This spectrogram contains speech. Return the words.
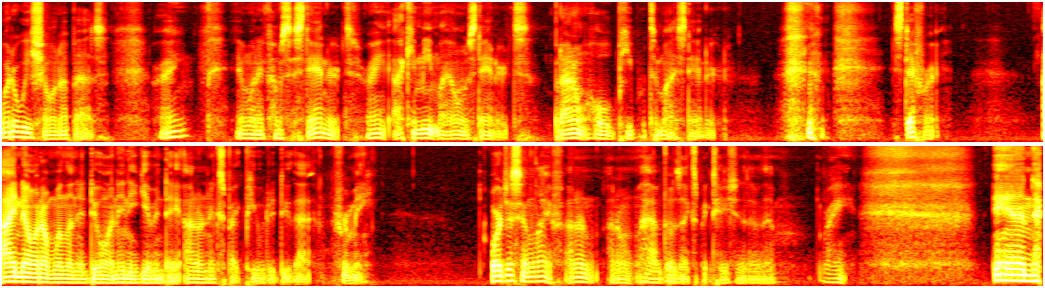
what are we showing up as, right? And when it comes to standards, right? I can meet my own standards, but I don't hold people to my standard. it's different. I know what I'm willing to do on any given day. I don't expect people to do that for me. Or just in life. I don't I don't have those expectations of them, right? And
